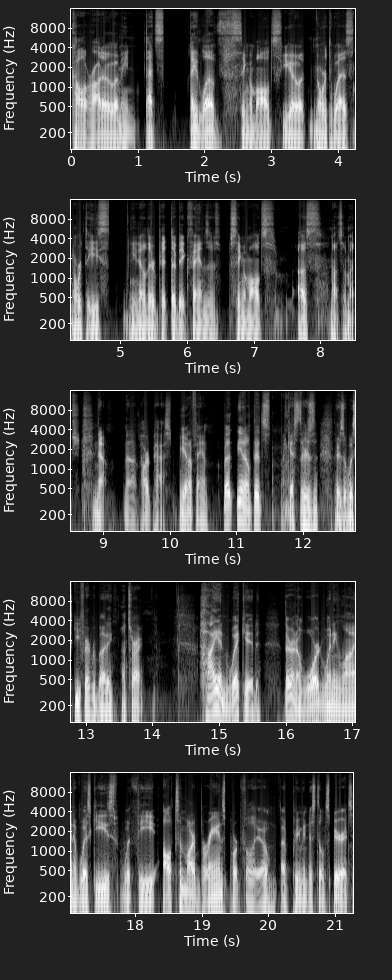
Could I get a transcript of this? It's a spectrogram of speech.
Colorado, I mean, that's they love single malts. You go northwest, northeast, you know, they're bit they're big fans of single malts. Us, not so much. No, no, hard pass. Yep. Not a fan. But you know, that's I guess there's there's a whiskey for everybody. That's right. High n' Wicked, they're an award winning line of whiskeys with the Altamar Brands portfolio of premium distilled spirits.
